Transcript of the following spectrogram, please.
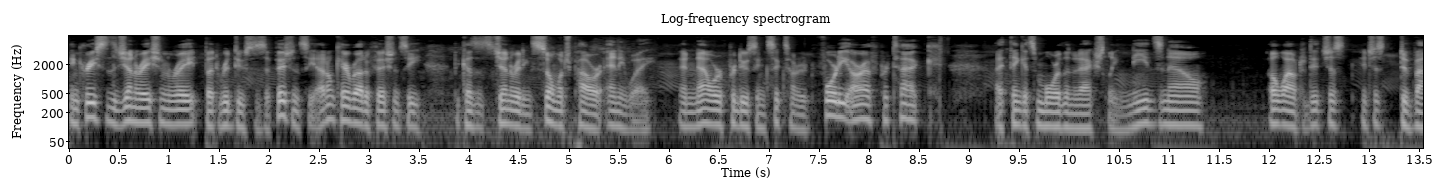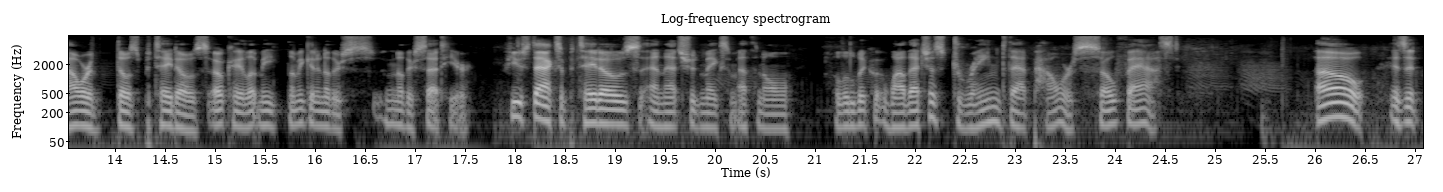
increases the generation rate but reduces efficiency. I don't care about efficiency because it's generating so much power anyway. And now we're producing 640 RF per tick. I think it's more than it actually needs now. Oh wow, did it just it just devoured those potatoes. Okay, let me let me get another another set here. A few stacks of potatoes and that should make some ethanol a little bit Wow, that just drained that power so fast. Oh, is it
